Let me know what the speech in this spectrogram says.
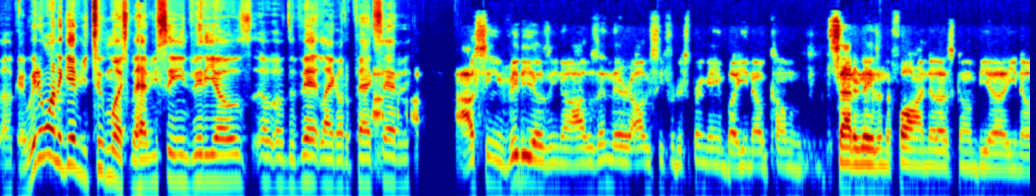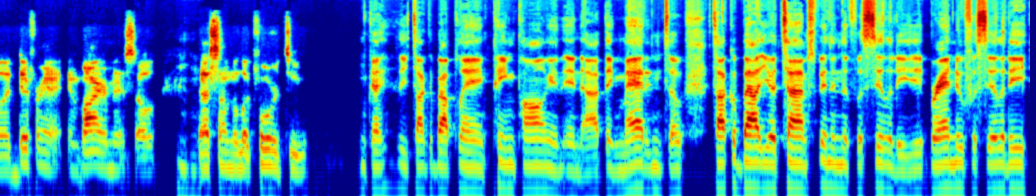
Okay, we didn't want to give you too much, but have you seen videos of, of the vet like on the pack Saturday? I, I've seen videos. You know, I was in there obviously for the spring game, but you know, come Saturdays in the fall, I know that's going to be a you know a different environment. So mm-hmm. that's something to look forward to. Okay, so you talked about playing ping pong and, and I think Madden. So talk about your time spending in the facility, brand new facility.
